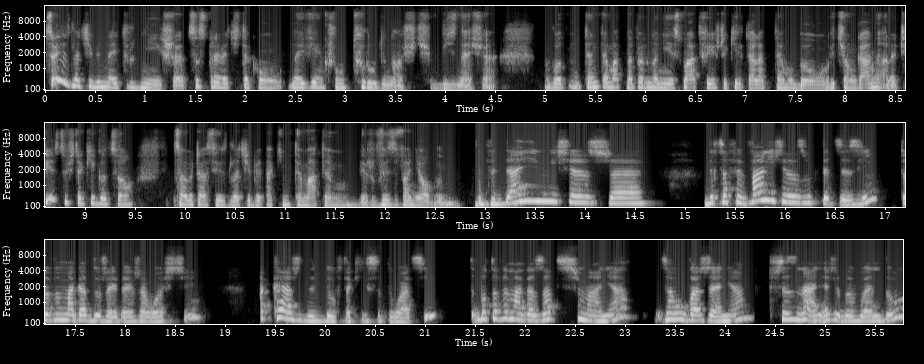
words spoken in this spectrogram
co jest dla Ciebie najtrudniejsze? Co sprawia Ci taką największą trudność w biznesie? No bo ten temat na pewno nie jest łatwy, jeszcze kilka lat temu był wyciągany, ale czy jest coś takiego, co cały czas jest dla Ciebie takim tematem, wiesz, wyzwaniowym? Wydaje mi się, że wycofywanie się do złych decyzji to wymaga dużej dojrzałości, a każdy był w takiej sytuacji, bo to wymaga zatrzymania, zauważenia, przyznania się do błędu,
